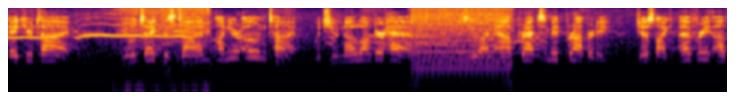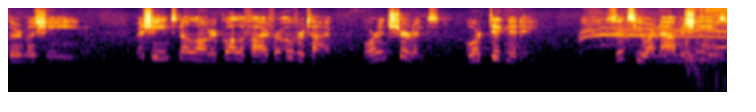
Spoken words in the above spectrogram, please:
Take your time. You will take this time on your own time, which you no longer have, as you are now Prattsymid property, just like every other machine. Machines no longer qualify for overtime, or insurance, or dignity. Since you are now machines,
